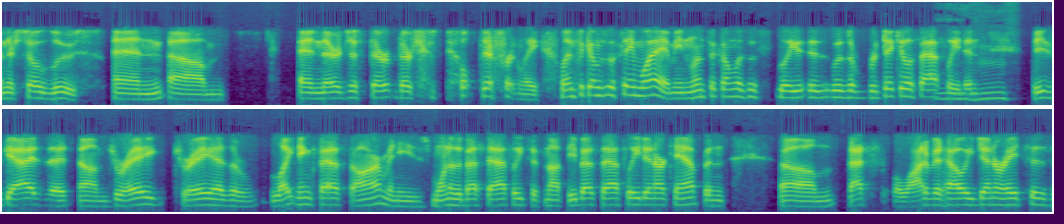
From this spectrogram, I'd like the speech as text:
and they're so loose, and um, and they're just they're they're just built differently. Lincecum's the same way. I mean, Lincecum was a, was a ridiculous athlete, and these guys that um, Dre Dre has a lightning fast arm, and he's one of the best athletes, if not the best athlete in our camp, and um, that's a lot of it how he generates his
